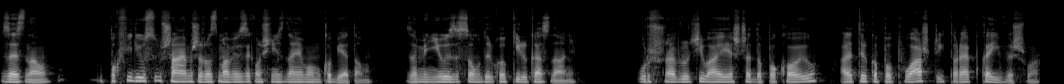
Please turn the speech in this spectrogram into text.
Zeznał. Po chwili usłyszałem, że rozmawia z jakąś nieznajomą kobietą. Zamieniły ze sobą tylko kilka zdań. Urszula wróciła jeszcze do pokoju, ale tylko po płaszcz i torebkę i wyszła.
